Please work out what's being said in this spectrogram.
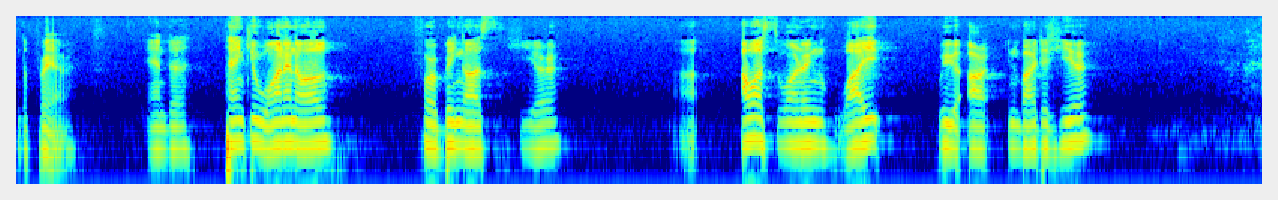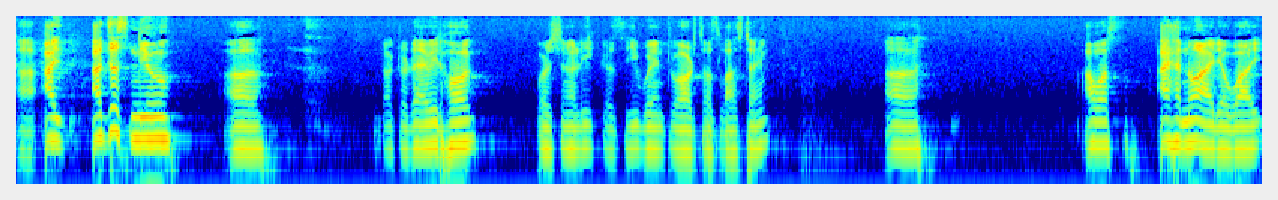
the prayer. And uh, thank you, one and all, for bringing us here. Uh, I was wondering why we are invited here. Uh, I, I just knew uh, Dr. David Hogg personally because he went to our church last time. Uh, I was I had no idea why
